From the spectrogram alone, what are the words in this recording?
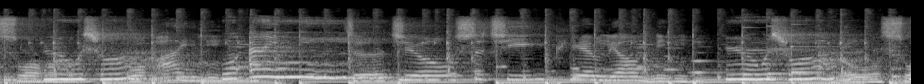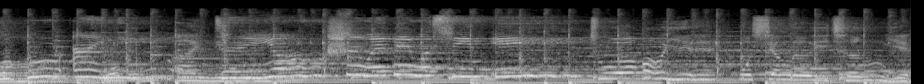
说若我说我爱你，我爱你，这就是欺骗了你。若我说若我我不爱你，我不爱这你，又是违背我心意。昨夜我想了一整夜，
